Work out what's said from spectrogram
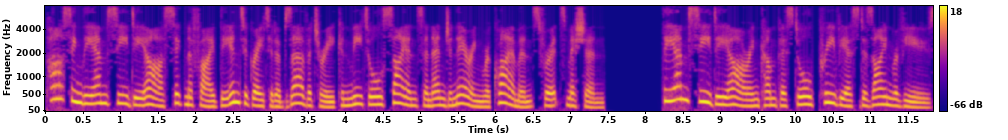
Passing the MCDR signified the integrated observatory can meet all science and engineering requirements for its mission. The MCDR encompassed all previous design reviews.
